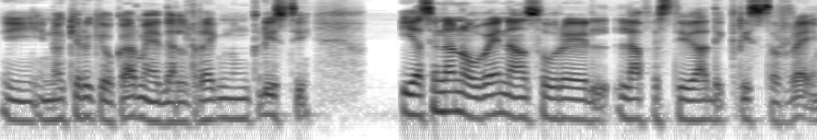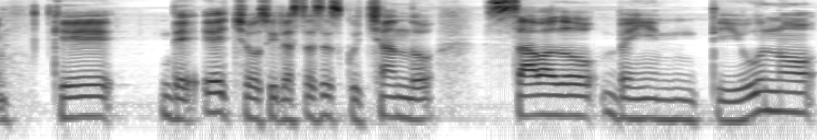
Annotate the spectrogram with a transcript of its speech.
y no quiero equivocarme, del Regnum Christi, y hace una novena sobre la festividad de Cristo Rey, que de hecho, si la estás escuchando, sábado 21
